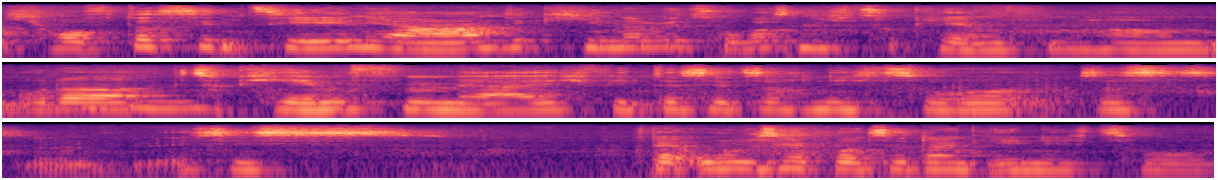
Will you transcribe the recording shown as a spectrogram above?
Ich hoffe, dass in zehn Jahren die Kinder mit sowas nicht zu kämpfen haben. Oder zu kämpfen, ja, ich finde das jetzt auch nicht so, dass, es ist bei uns ja Gott sei Dank eh nicht so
